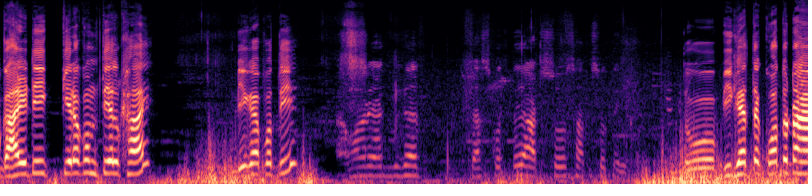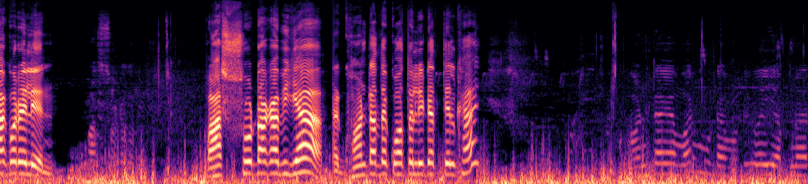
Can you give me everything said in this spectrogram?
গাড়িটি কীরকম তেল খায়? বিঘা প্রতি? আমার এক বিঘা চাষ করতে আটশো সাতশো তেল খাই তো বিঘাতে কত টাকা করে নেন? পাঁচশো টাকা। পাঁচশো টাকা বিঘা? আর ঘন্টাতে কত লিটার তেল খায়? ঘন্টায় আমার মোটামুটি ওই আপনার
